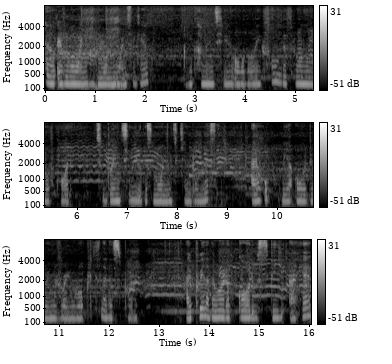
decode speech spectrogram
Hello everyone, good morning once again. I'm coming to you all the way from the throne room of God to bring to you this morning's kingdom message. I hope we are all doing very well. Please let us pray. I pray that the word of God will speed ahead.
